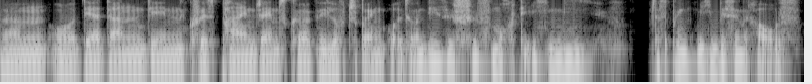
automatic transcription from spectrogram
ähm, oh, der dann den Chris Pine, James Kirk in die Luft sprengen wollte. Und dieses Schiff mochte ich nie. Das bringt mich ein bisschen raus.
